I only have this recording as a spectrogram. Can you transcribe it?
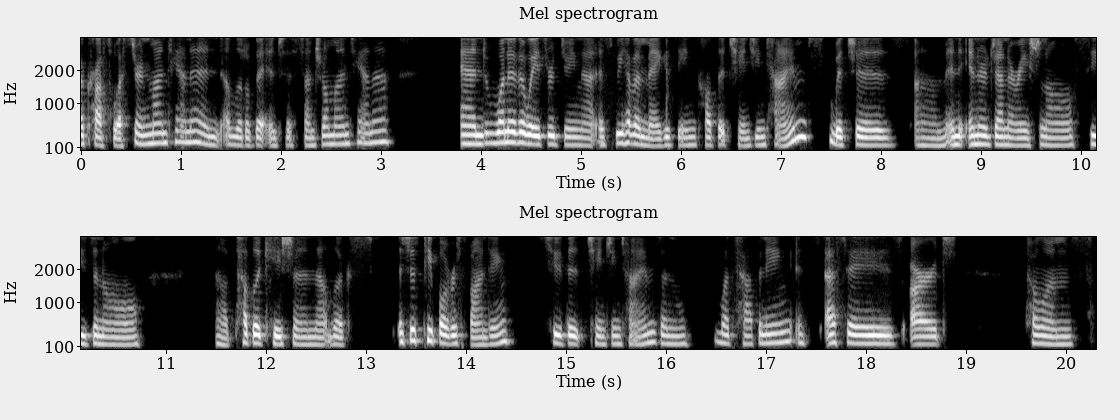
across Western Montana and a little bit into Central Montana. And one of the ways we're doing that is we have a magazine called The Changing Times, which is um, an intergenerational seasonal uh, publication that looks, it's just people responding to the changing times and what's happening. It's essays, art, poems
